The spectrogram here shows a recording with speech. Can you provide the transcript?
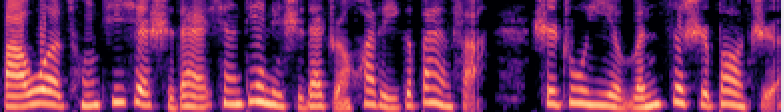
把握从机械时代向电力时代转化的一个办法，是注意文字式报纸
